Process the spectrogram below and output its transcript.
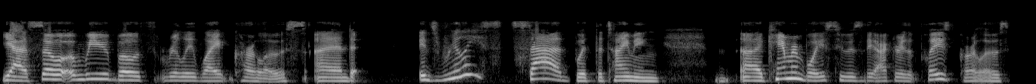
Yeah, so we both really like Carlos, and it's really sad with the timing. Uh, Cameron Boyce, who is the actor that plays Carlos,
